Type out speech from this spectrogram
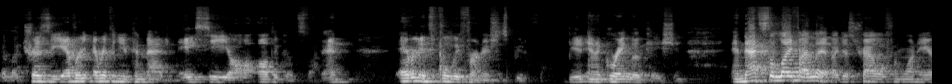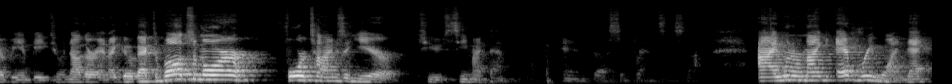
electricity, every everything you can imagine, AC, all, all the good stuff, and every it's fully furnished. It's beautiful, in a great location, and that's the life I live. I just travel from one Airbnb to another, and I go back to Baltimore four times a year to see my family and uh, some friends and stuff. I want to remind everyone that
